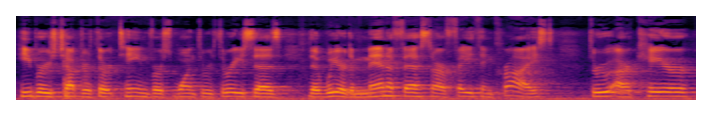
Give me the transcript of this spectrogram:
Hebrews chapter 13 verse 1 through 3 says that we are to manifest our faith in Christ through our care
